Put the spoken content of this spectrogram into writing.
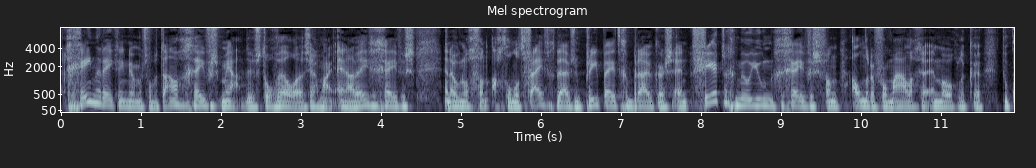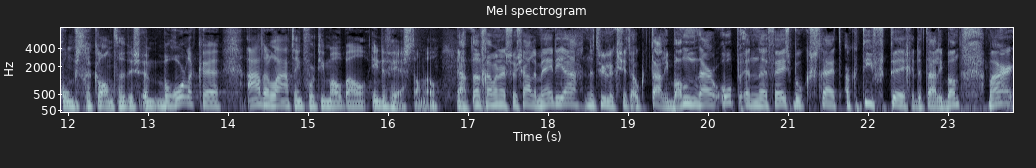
geen rekeningnummers voor betaalgegevens, maar ja, dus toch wel uh, zeg maar NAW-gegevens. En ook nog van 850.000 prepaid gebruikers en 40 miljoen gegevens van andere voormalige en mogelijke toekomstige klanten. Dus een behoorlijke aderlating voor T-Mobile in de VS dan wel. Ja, dan gaan we naar sociale media. Natuurlijk zit ook Taliban daarop. En Facebook strijdt actief tegen de Taliban. Maar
